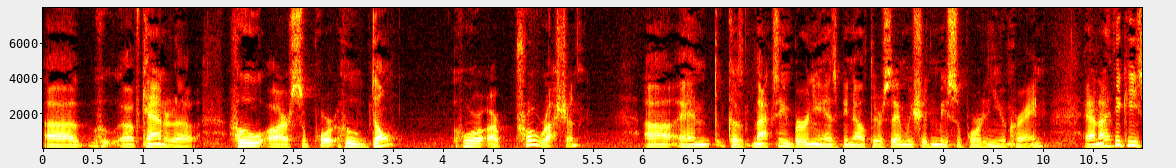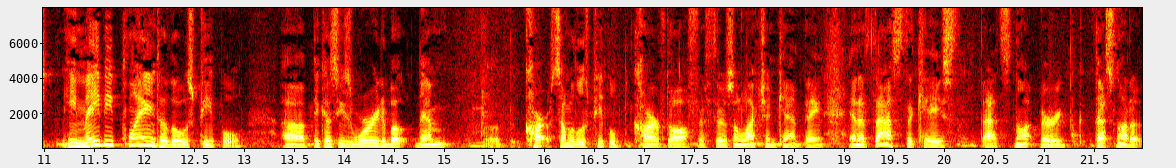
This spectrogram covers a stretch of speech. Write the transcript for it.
uh, who, of Canada, who are support, who don't, who are, pro-Russian, uh, and because Maxime Bernier has been out there saying we shouldn't be supporting Ukraine, and I think he's he may be playing to those people uh, because he's worried about them some of those people carved off if there's an election campaign. And if that's the case, that's not very that's not a,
